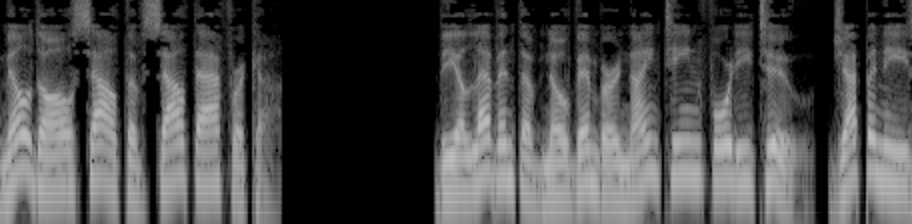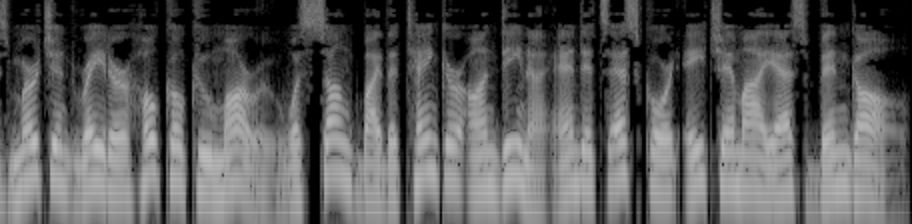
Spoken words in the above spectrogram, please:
Meldal south of South Africa. The 11th of November 1942, Japanese merchant raider Hokoku Maru was sunk by the tanker Andina and its escort HMIS Bengal.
